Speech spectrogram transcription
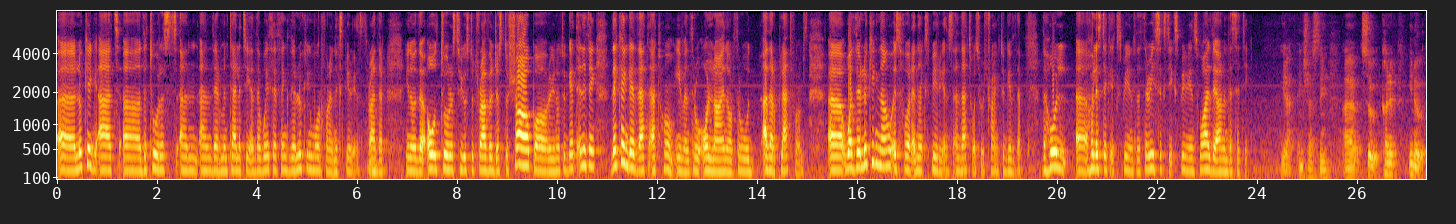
uh, looking at uh, the tourists and, and their mentality and the way they think, they're looking more for an experience rather, you know, the old tourists who used to travel just to shop or you know to get anything, they can get that at home even through online or through other platforms. Uh, what they're looking now is for an experience, and that's what we're trying to give them, the whole uh, holistic experience, the 360 experience while they are in the city. Yeah, interesting. Uh, so, kind of, you know,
